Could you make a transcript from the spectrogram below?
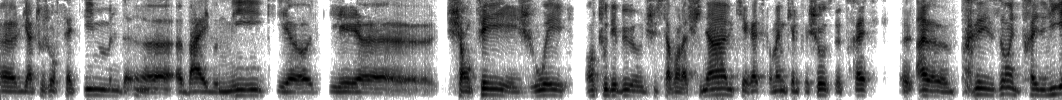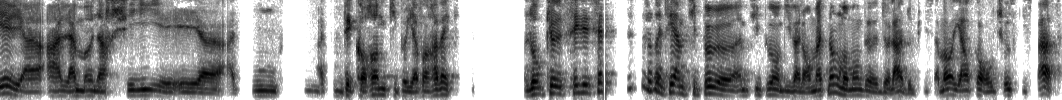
Euh, il y a toujours cet hymne euh, Abide on Me qui, euh, qui est chanté et joué en tout début, juste avant la finale, qui reste quand même quelque chose de très présent et très lié à, la monarchie et, à, tout, à, tout, décorum qu'il peut y avoir avec. Donc c'est toujours été un petit peu un petit peu ambivalent. Maintenant, au moment de, de là, depuis sa mort, il y a encore autre chose qui se passe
